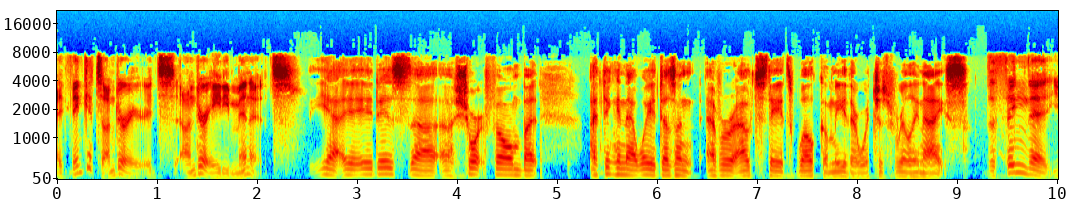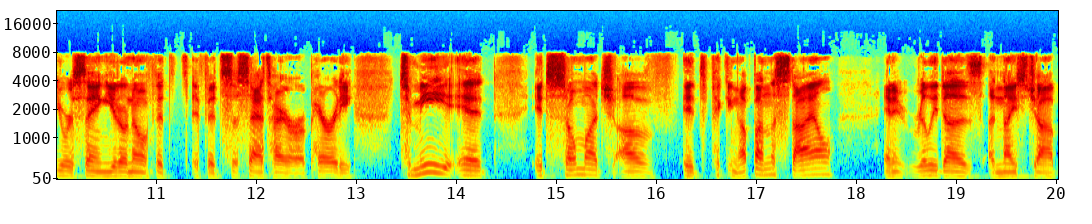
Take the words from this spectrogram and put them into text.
I think it's under it's under eighty minutes. Yeah, it is uh, a short film, but I think in that way it doesn't ever outstay its welcome either, which is really nice. The thing that you were saying, you don't know if it's if it's a satire or a parody. To me, it it's so much of it's picking up on the style and it really does a nice job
